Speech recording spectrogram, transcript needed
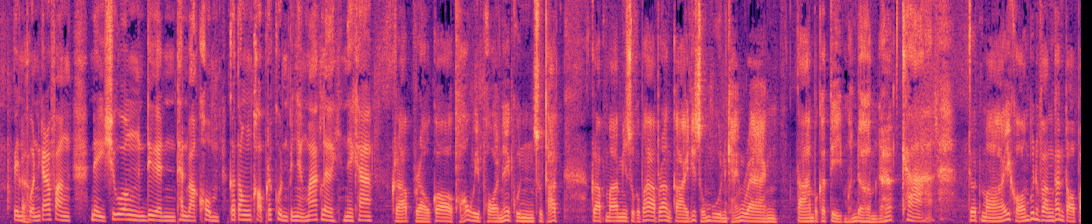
ๆเป็นผลการฟังในช่วงเดือนธันวาคม ก็ต้องขอบพระคุณเป็นอย่างมากเลยนะคะครับเราก็ขออวยพรให้คุณสุทัศน์ กลับมามีสุขภาพร่างกายที่สมบูรณ์แข็งแรงตามปกติเหมือนเดิมนะฮะค่ะ จดหมายของผู้ฟังท่านต่อไป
